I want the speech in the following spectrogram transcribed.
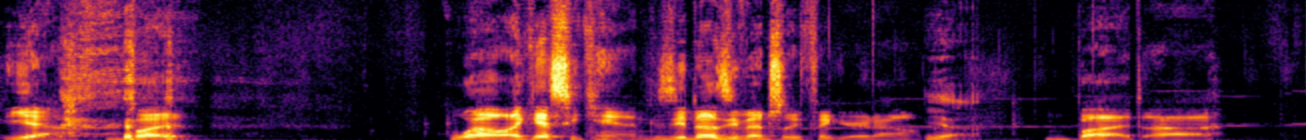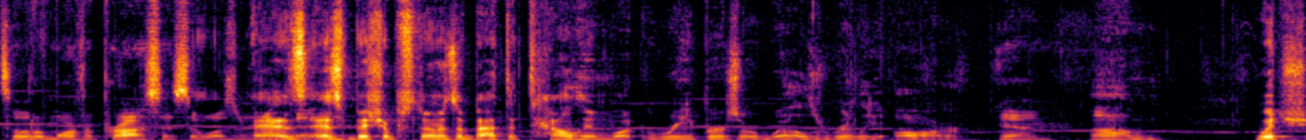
yeah, but well, I guess he can because he does eventually figure it out. Yeah. But uh, it's a little more of a process. It wasn't As, then. as Bishop Stone is about to tell him what Reapers or Wels really are, yeah. Um, which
